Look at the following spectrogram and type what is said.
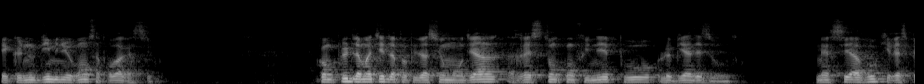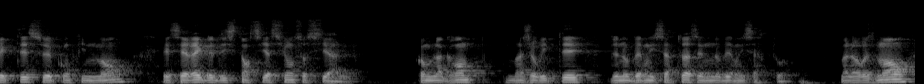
et que nous diminuerons sa propagation. Comme plus de la moitié de la population mondiale, restons confinés pour le bien des autres. Merci à vous qui respectez ce confinement et ces règles de distanciation sociale, comme la grande majorité de nos Bernissartoises et de nos Bernissartois. Malheureusement,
